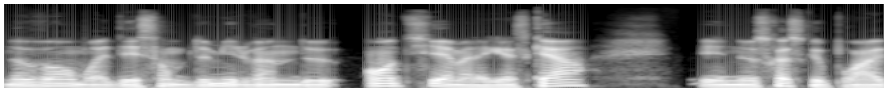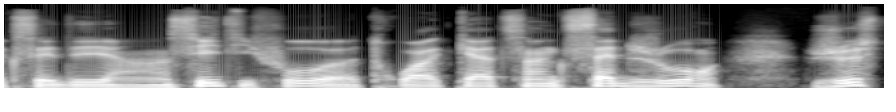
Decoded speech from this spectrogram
novembre et décembre 2022 entier à Madagascar. Et ne serait-ce que pour accéder à un site, il faut 3, 4, 5, 7 jours juste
